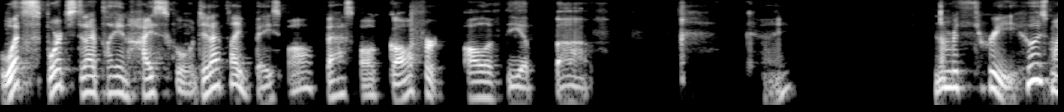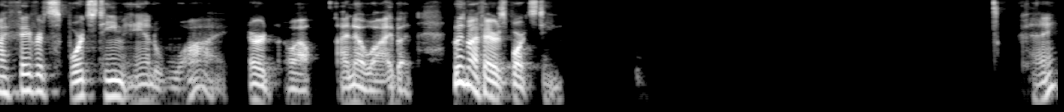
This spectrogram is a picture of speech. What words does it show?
what sports did I play in high school? Did I play baseball, basketball, golf, or all of the above? Okay. Number three, who is my favorite sports team and why? Or, well, I know why, but who's my favorite sports team? Okay.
